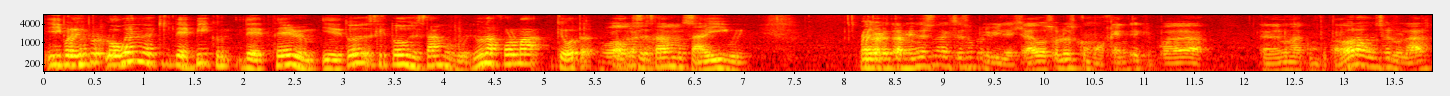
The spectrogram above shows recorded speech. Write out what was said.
Y por ejemplo, lo bueno de aquí de Bitcoin, de Ethereum y de todo es que todos estamos, güey, de una forma que otra, todos estamos ahí, güey. Pero también es un acceso privilegiado, solo es como gente que pueda tener una computadora o un celular.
